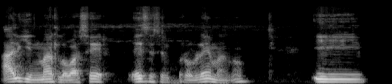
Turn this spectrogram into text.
alguien más lo va a hacer. Ese es el problema, ¿no? Y,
